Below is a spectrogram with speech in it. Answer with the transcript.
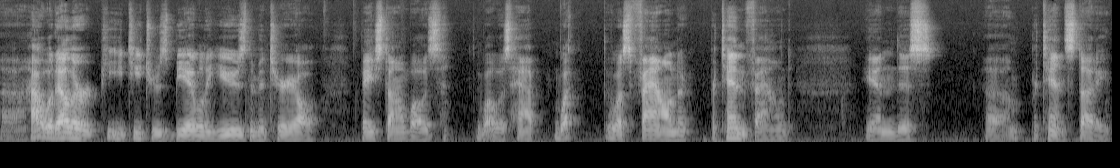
Uh, how would other PE teachers be able to use the material based on what was what was hap- what was found, pretend found in this um, pretend study.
